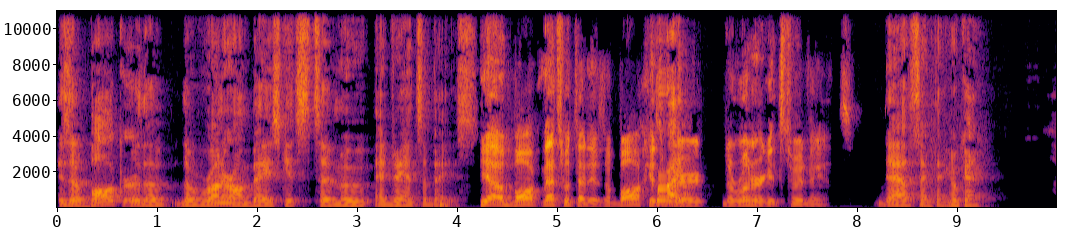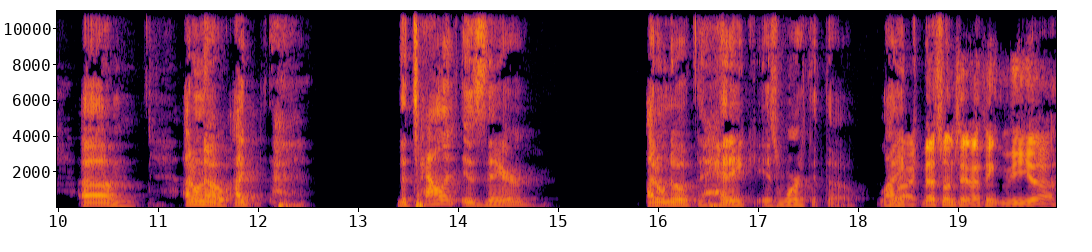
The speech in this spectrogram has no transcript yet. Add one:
is it a balk or the the runner on base gets to move advance a base? Yeah, a balk. That's what that is. A balk is Right. where the runner gets to advance. Yeah, same thing. Okay. Um, I don't know. I the talent is there. I don't know if the headache is worth it though. Like right. That's what I'm saying. I think the uh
